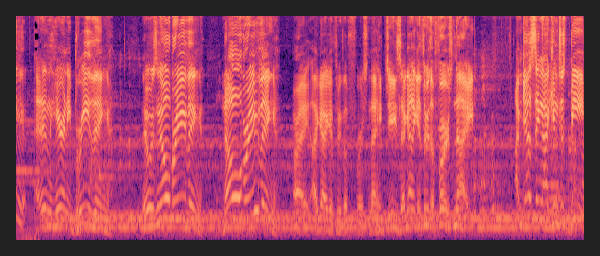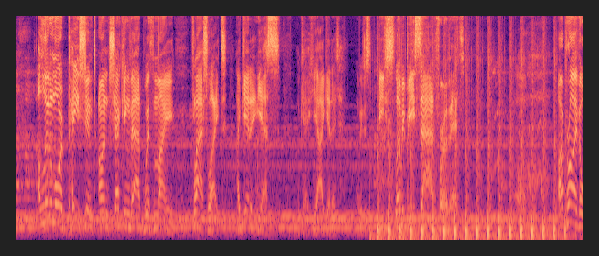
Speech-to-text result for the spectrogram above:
Breathing! I didn't hear any breathing. There was no breathing. No breathing. Alright, I gotta get through the first night. Jeez, I gotta get through the first night. I'm guessing I can just be a little more patient on checking that with my flashlight. I get it, yes. Okay, yeah, I get it. Let me just be- let me be sad for a bit. Oh. I'm probably the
